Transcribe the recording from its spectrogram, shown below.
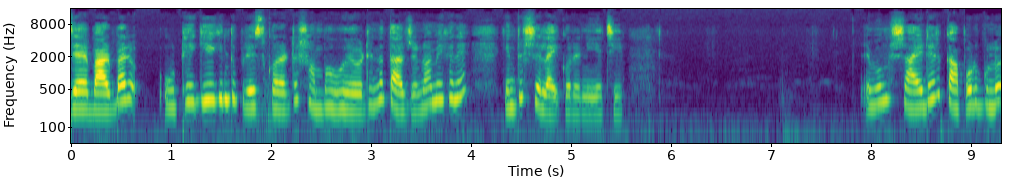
যে বারবার উঠে গিয়ে কিন্তু প্রেস করাটা সম্ভব হয়ে ওঠে না, তার জন্য আমি এখানে কিন্তু সেলাই করে নিয়েছি। এবং সাইডের কাপড়গুলো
